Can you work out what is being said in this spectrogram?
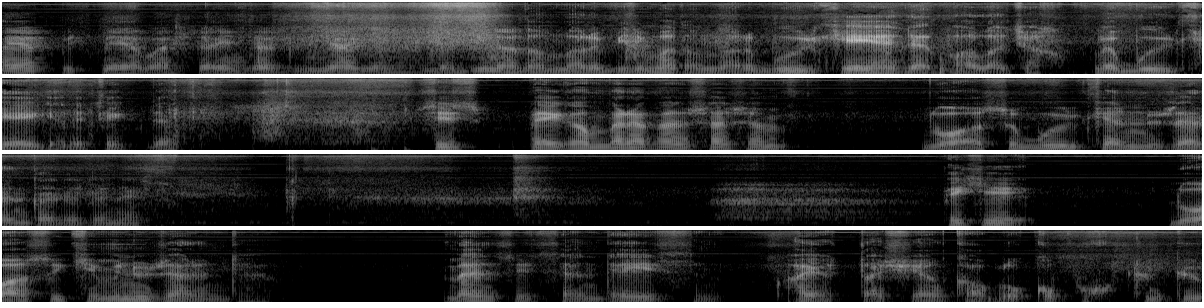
hayat bitmeye başlayınca dünya genelinde din adamları, bilim adamları bu ülkeye hedef alacak ve bu ülkeye gelecekler. Siz Peygamber Efendimiz Aleyhisselam duası bu ülkenin üzerinde dediniz. Peki duası kimin üzerinde? Menzil sen değilsin. Hayat taşıyan kablo kopuk. Çünkü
